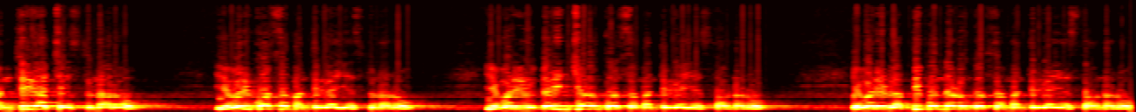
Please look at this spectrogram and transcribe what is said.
మంత్రిగా చేస్తున్నారో ఎవరి కోసం మంత్రిగా చేస్తున్నారో ఎవరిని ఉద్ధరించడం కోసం మంత్రిగా చేస్తా ఉన్నారో ఎవరు లబ్ధి పొందడం కోసం మంత్రిగా చేస్తా ఉన్నారో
